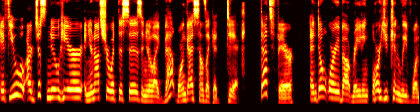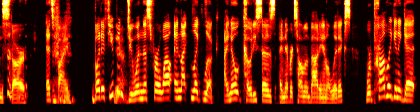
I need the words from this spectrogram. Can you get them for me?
If you are just new here and you're not sure what this is and you're like, that one guy sounds like a dick, that's fair. And don't worry about rating, or you can leave one star. It's fine. But if you've been doing this for a while, and like, like, look, I know Cody says I never tell him about analytics. We're probably going to get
